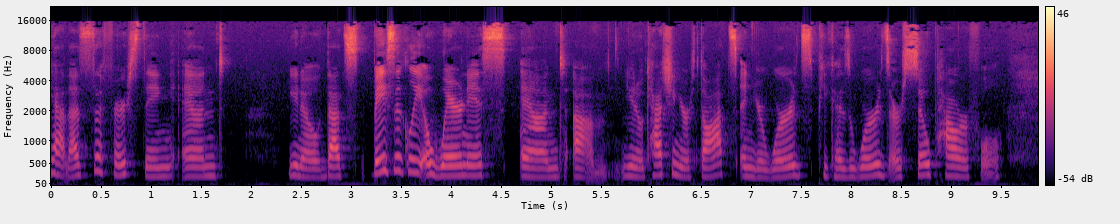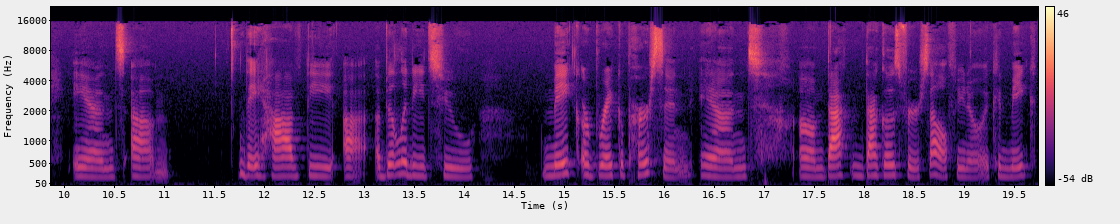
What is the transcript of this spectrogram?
yeah that's the first thing. And you know that's basically awareness and um, you know catching your thoughts and your words because words are so powerful. And um, they have the uh, ability to make or break a person. And um, that that goes for yourself you know. It could make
